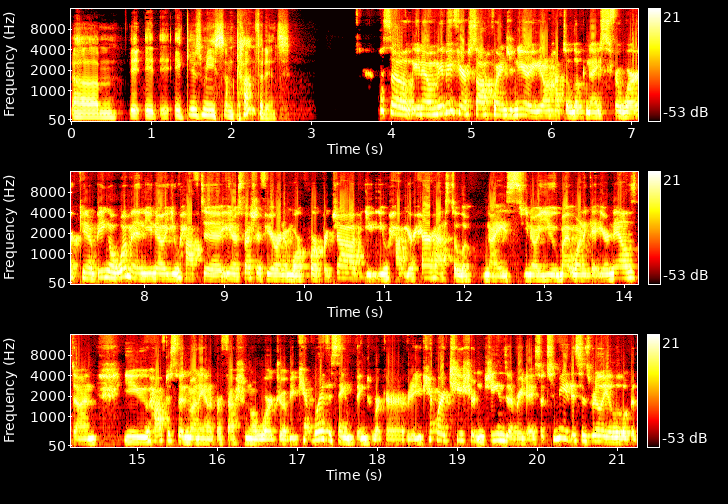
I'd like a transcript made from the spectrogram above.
um, it, it, it gives me some confidence. Also, you know, maybe if you're a software engineer, you don't have to look nice for work. You know, being a woman, you know, you have to, you know, especially if you're in a more corporate job, you, you have your hair has to look nice. You know, you might want to get your nails done. You have to spend money on a professional wardrobe. You can't wear the same thing to work every day. You can't wear a t-shirt and jeans every day. So to me, this is really a little bit.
